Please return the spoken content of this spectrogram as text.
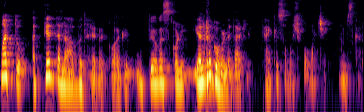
ಮತ್ತು ಅತ್ಯಂತ ಲಾಭದಾಯಕವಾಗಿ ಉಪಯೋಗಿಸ್ಕೊಳ್ಳಿ. ಎಲ್ರಿಗೂ ಒಳ್ಳೆಯದಾಗಲಿ thank you so much for watching ನಮಸ್ಕಾರ.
